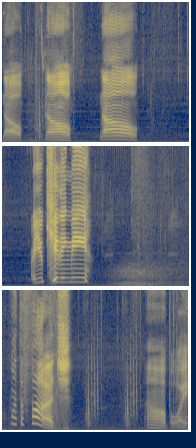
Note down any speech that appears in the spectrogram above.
No. No. No! Are you kidding me? What the fudge? Oh boy.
